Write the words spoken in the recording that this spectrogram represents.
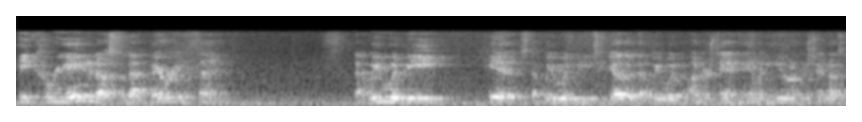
He created us for that very thing. That we would be His, that we would be together, that we would understand Him and He would understand us,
